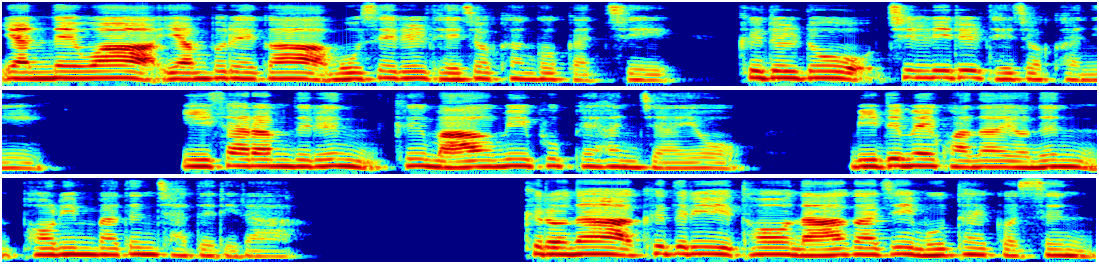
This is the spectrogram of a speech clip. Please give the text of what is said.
얀네와 얀브레가 모세를 대적한 것 같이 그들도 진리를 대적하니 이 사람들은 그 마음이 부패한 자요 믿음에 관하여는 버림받은 자들이라. 그러나 그들이 더 나아가지 못할 것은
